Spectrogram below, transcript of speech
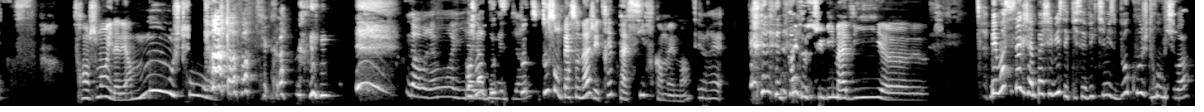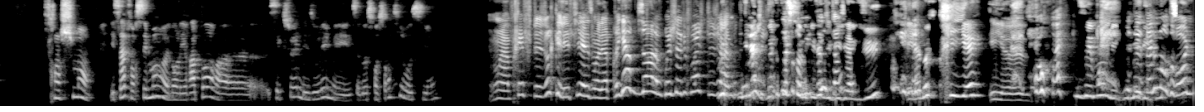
Franchement, il a l'air mou, je trouve. N'importe quoi. non, vraiment, il a l'air tout, bien. tout- tout son personnage est très passif quand même. Hein. C'est vrai. Je subis ma vie. euh, Mais moi, c'est ça que j'aime pas chez lui, c'est qu'il se victimise beaucoup, je trouve, Oui. tu vois. Franchement. Et ça, forcément, euh, dans les rapports euh, sexuels, désolé, mais ça doit se ressentir aussi. hein. Ouais, après, je te jure que les filles, elles ont l'air. Regarde bien la prochaine fois, je te jure. la Mais là, de toute te façon, dans filme l'épisode, j'ai déjà vu. Et la meuf criait. Et euh. Ouais, excusez-moi, mais des tellement drôle.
